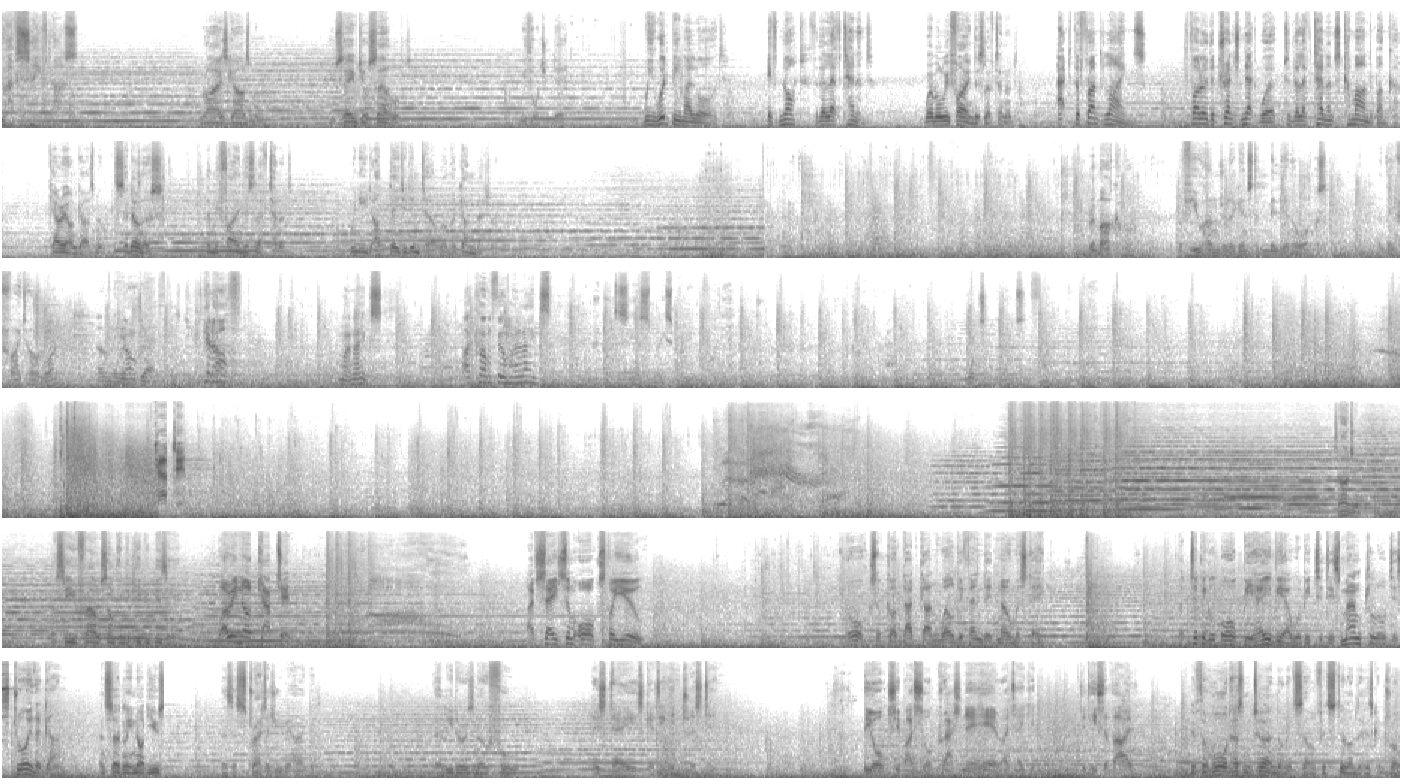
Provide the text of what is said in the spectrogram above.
You have saved us. Rise, guardsmen. You saved yourselves. We thought you dead. We would be, my lord, if not for the lieutenant. Where will we find this lieutenant? At the front lines. Follow the trench network to the lieutenant's command bunker. Carry on, guardsmen. Sidonus. Then we find this lieutenant. We need updated intel on the gun battery. Remarkable. A few hundred against a million orcs. And they fight on. What? Only No. in death is due. Get off! My legs. I can't feel my legs. I got to see a space marine before the end. God Emperor. Watch over those who fight. Captain, Sergeant, I see you found something to keep you busy. Worry not, Captain. I've saved some orcs for you. The orcs have got that gun well defended, no mistake. But typical orc behavior would be to dismantle or destroy the gun. And certainly not use... There's a strategy behind it. Their leader is no fool. This day is getting interesting. The orc ship I saw crash near here, I take it. Did he survive? If the Horde hasn't turned on itself, it's still under his control.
